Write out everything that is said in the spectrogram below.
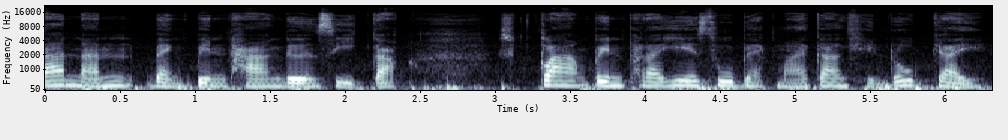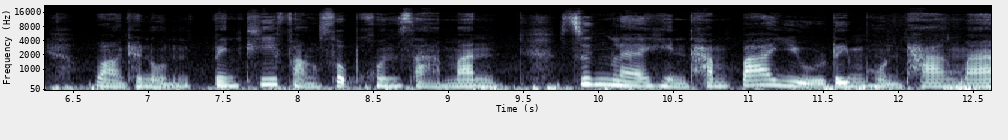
ด้านนั้น แบ่งเป็นทางเดินสี่กัก กลางเป็นพระเยซูแบกไม้กางเขนรูปใหญ่วางถนนเป็นที่ฝังศพคนสามัญซึ่งแลเห็นทำป้ายอยู่ริมหนทางมา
